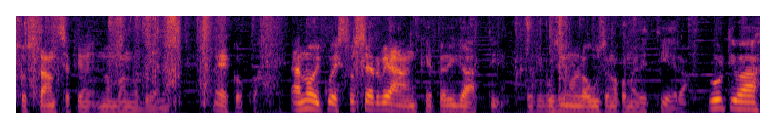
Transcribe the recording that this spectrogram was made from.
sostanze che non vanno bene ecco qua. A noi questo serve anche per i gatti perché così non la usano come lettiera. L'ultima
